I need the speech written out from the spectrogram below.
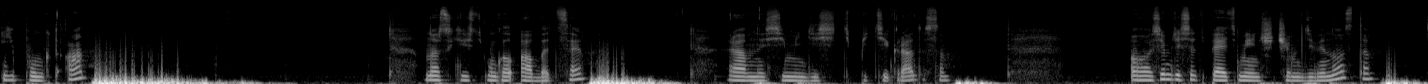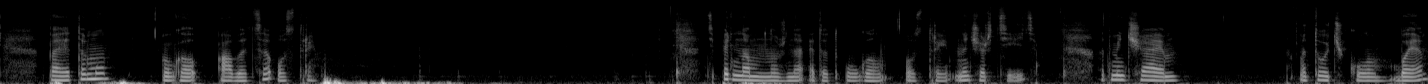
И пункт А. У нас есть угол ABC, равный 75 градусам. 75 меньше, чем 90, поэтому угол ABC острый. Теперь нам нужно этот угол острый начертить. Отмечаем точку B,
